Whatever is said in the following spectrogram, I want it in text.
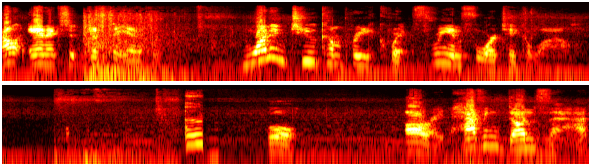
I'll annex it just to annex it. One and two come pretty quick. Three and four take a while. Oh. Cool. Alright, having done that,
